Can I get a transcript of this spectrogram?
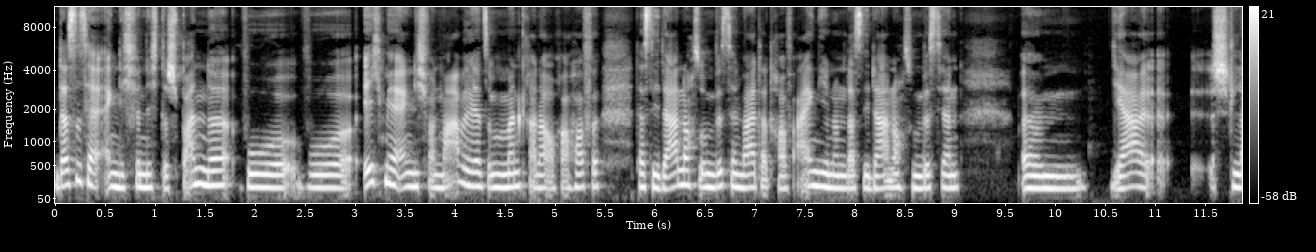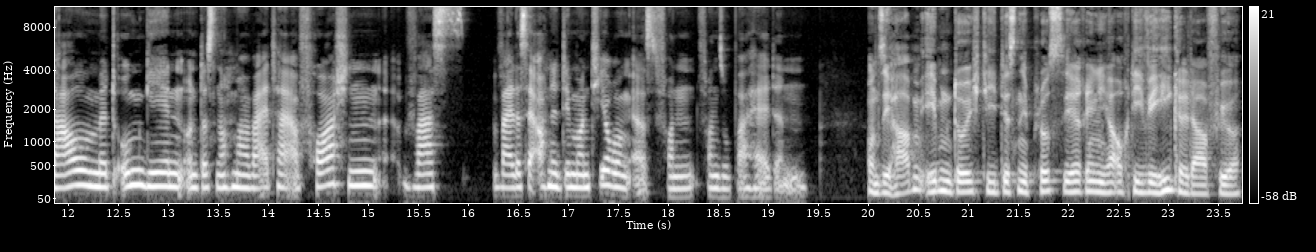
das ist ja eigentlich, finde ich, das Spannende, wo, wo ich mir eigentlich von Marvel jetzt im Moment gerade auch erhoffe, dass sie da noch so ein bisschen weiter drauf eingehen und dass sie da noch so ein bisschen, ähm, ja, schlau mit umgehen und das nochmal weiter erforschen, was, weil das ja auch eine Demontierung ist von, von Superheldinnen. Und sie haben eben durch die Disney Plus Serien ja auch die Vehikel dafür.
